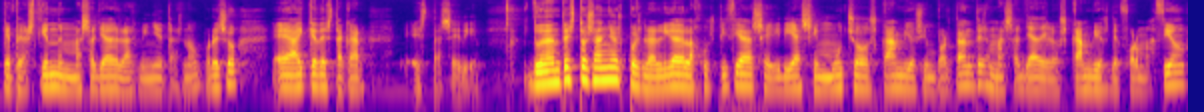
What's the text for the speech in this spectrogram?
que trascienden más allá de las viñetas, ¿no? Por eso eh, hay que destacar esta serie. Durante estos años, pues la Liga de la Justicia seguiría sin muchos cambios importantes, más allá de los cambios de formación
